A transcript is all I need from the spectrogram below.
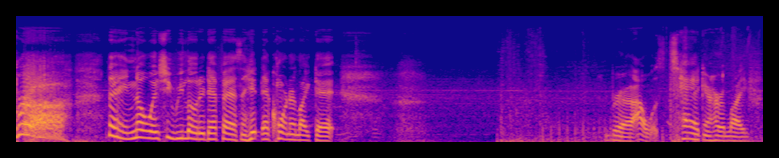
Bruh! There ain't no way she reloaded that fast and hit that corner like that. Bruh, I was tagging her life.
